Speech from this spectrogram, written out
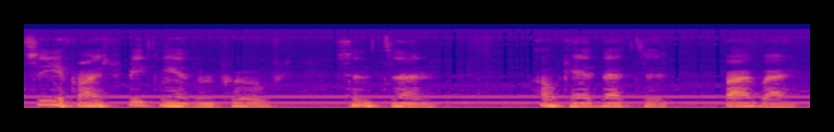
see if my speaking has improved since then. Okay, that's it. Bye bye.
